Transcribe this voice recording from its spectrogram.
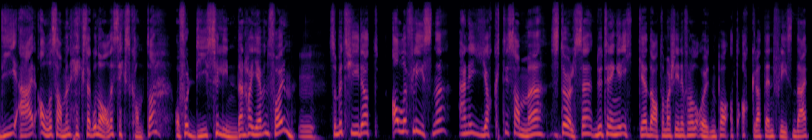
De er alle sammen heksagonale, sekskanta, og fordi sylinderen har jevn form, så betyr det at alle flisene er nøyaktig samme størrelse. Du trenger ikke datamaskiner for å holde orden på at akkurat den flisen der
